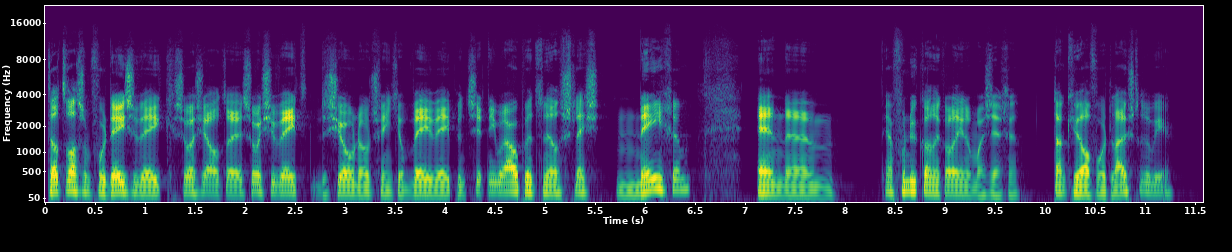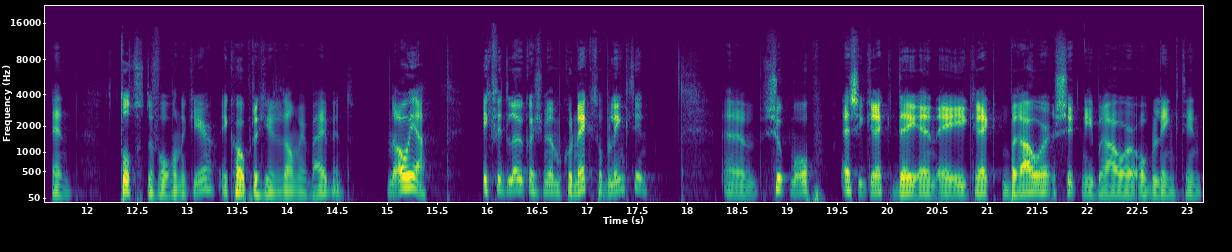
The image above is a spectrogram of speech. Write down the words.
Dat was hem voor deze week. Zoals je, altijd, zoals je weet, de show notes vind je op www.sydneybrouw.nl slash 9. En um, ja, voor nu kan ik alleen nog maar zeggen, dankjewel voor het luisteren weer. En tot de volgende keer. Ik hoop dat je er dan weer bij bent. Nou, oh ja, ik vind het leuk als je met me connect op LinkedIn. Uh, zoek me op S-Y-D-N-E-Y Brouwer, Sydney Brouwer op LinkedIn.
